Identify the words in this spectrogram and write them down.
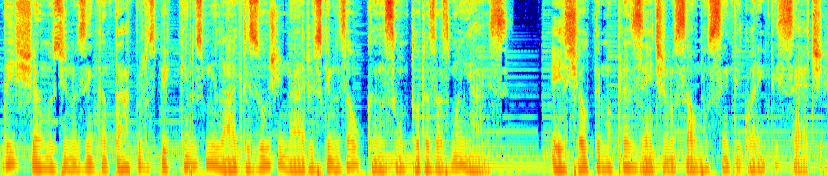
deixamos de nos encantar pelos pequenos milagres ordinários que nos alcançam todas as manhãs. Este é o tema presente no Salmo 147.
